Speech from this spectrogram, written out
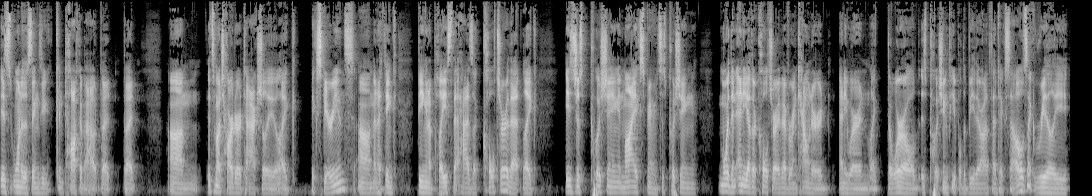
is one of those things you can talk about, but but um, it's much harder to actually like experience. Um, and I think being in a place that has a culture that like is just pushing, in my experience, is pushing more than any other culture I've ever encountered anywhere in like the world is pushing people to be their authentic selves like really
